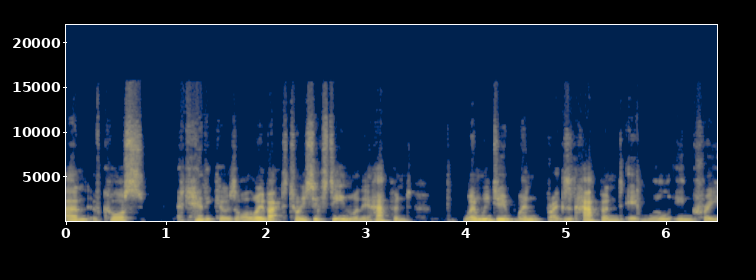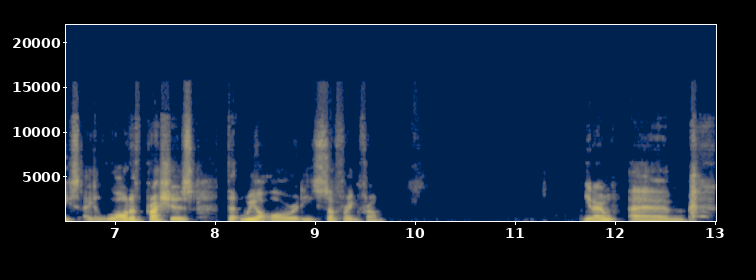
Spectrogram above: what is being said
And of course, again, it goes all the way back to 2016 when it happened. When we do, when Brexit happened, it will increase a lot of pressures that we are already suffering from. You know, um,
